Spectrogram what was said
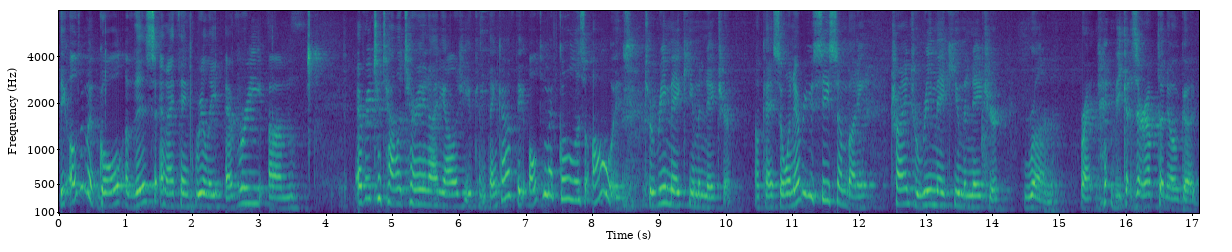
The ultimate goal of this, and I think really every, um, every totalitarian ideology you can think of, the ultimate goal is always to remake human nature. Okay, so whenever you see somebody trying to remake human nature, run, right? because they're up to no good.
